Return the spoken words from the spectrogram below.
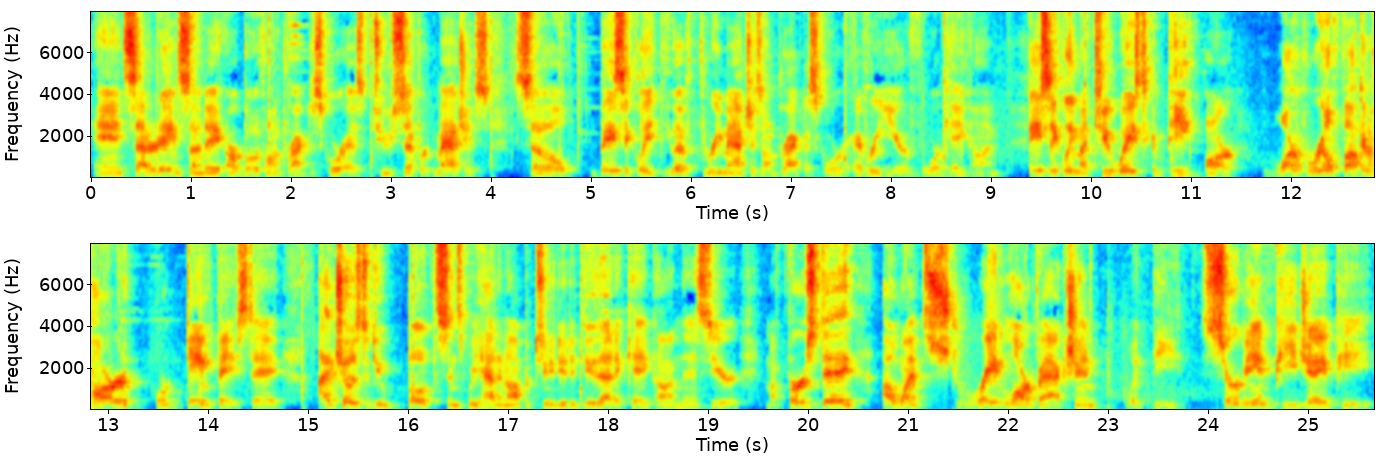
And Saturday and Sunday are both on PractiScore as two separate matches. So basically you have three matches on PractiScore every year for KCON. Basically my two ways to compete are LARP real fucking hard or game face day. I chose to do both since we had an opportunity to do that at KCON this year. My first day, I went straight LARP action with the Serbian PJP.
